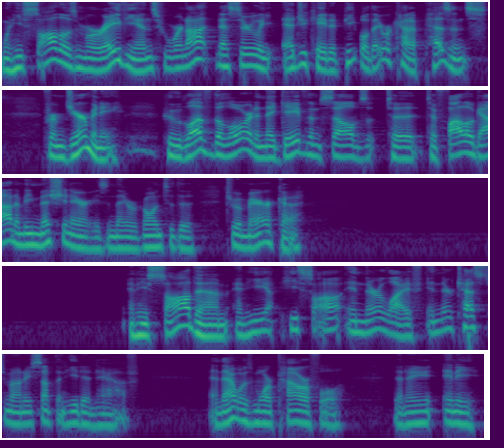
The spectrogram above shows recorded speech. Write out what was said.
when he saw those Moravians who were not necessarily educated people, they were kind of peasants from Germany who loved the Lord and they gave themselves to, to follow God and be missionaries and they were going to the, to America. And he saw them and he, he saw in their life, in their testimony, something he didn't have. And that was more powerful than any, any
